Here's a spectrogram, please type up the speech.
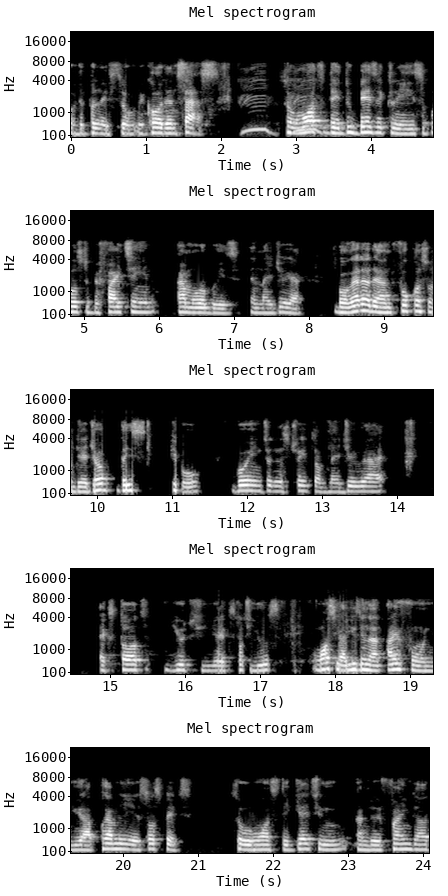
of the police. So we call them SARS. So what they do basically is supposed to be fighting armed robberies in Nigeria. But rather than focus on their job, these people go into the streets of Nigeria, extort youth, you extort youth. Once you are using an iPhone, you are primarily a suspect. So once they get you and they find out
